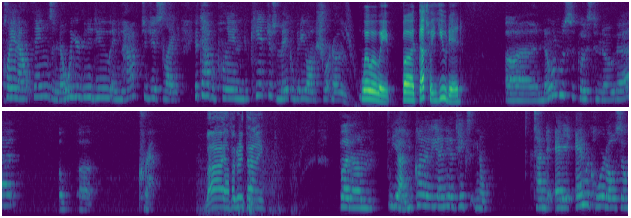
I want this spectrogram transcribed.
plan out things and know what you're gonna do, and you have to just like you have to have a plan. You can't just make a video on short notice. Wait, wait, wait. But that's what you did. Uh, no one was supposed to know that. Oh, uh, crap. Bye, have a great time. But um, yeah, you kind of yeah, and it takes you know time to edit and record also.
